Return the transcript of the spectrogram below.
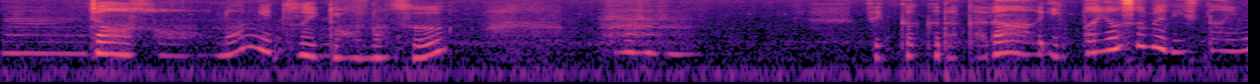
うん、じゃあさ、何について話す？せっかくだから、いっぱいおしゃべりしたいね。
